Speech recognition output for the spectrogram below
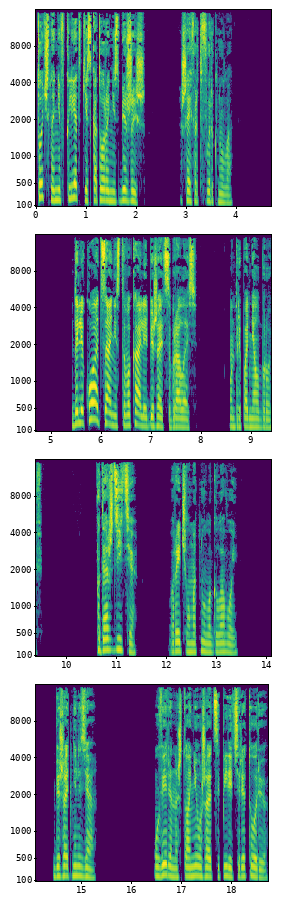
«Точно не в клетке, из которой не сбежишь», — Шеферд фыркнула. «Далеко от цианистого калия бежать собралась?» Он приподнял бровь. «Подождите», — Рэйчел мотнула головой. Бежать нельзя. Уверена, что они уже оцепили территорию.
